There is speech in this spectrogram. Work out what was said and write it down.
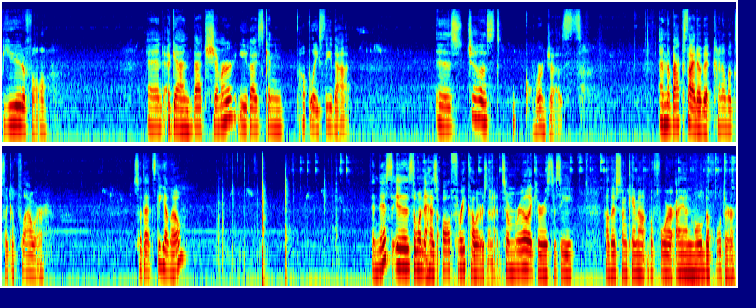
beautiful. And again, that shimmer, you guys can hopefully see that, is just gorgeous. And the back side of it kind of looks like a flower. So that's the yellow. And this is the one that has all three colors in it. So I'm really curious to see how this one came out before I unmold the holder.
